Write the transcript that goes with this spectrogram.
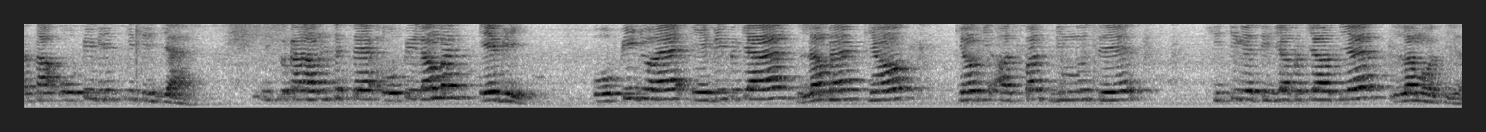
तथा OP वृत्त की त्रिज्या है। इस प्रकार हम लिख सकते हैं OP लंब ए बी ओपी जो है AB पे क्या है? लंब है क्यों? क्योंकि स्पर्श बिंदु से खींची गई त्रिज्या पर क्या होती है? लंब होती है।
